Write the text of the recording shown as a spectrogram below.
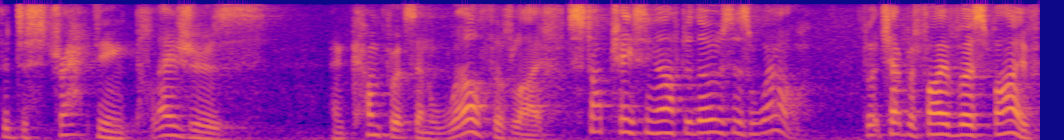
the distracting pleasures and comforts and wealth of life. Stop chasing after those as well. But chapter 5, verse 5,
